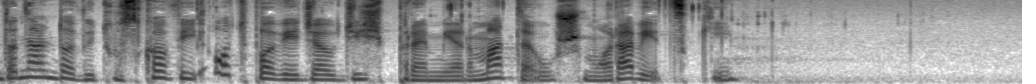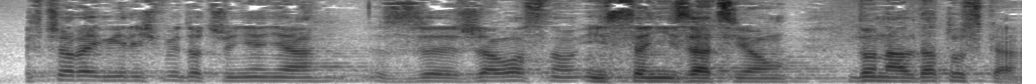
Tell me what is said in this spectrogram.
Donaldowi Tuskowi odpowiedział dziś premier Mateusz Morawiecki. Wczoraj mieliśmy do czynienia z żałosną inscenizacją Donalda Tuska.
